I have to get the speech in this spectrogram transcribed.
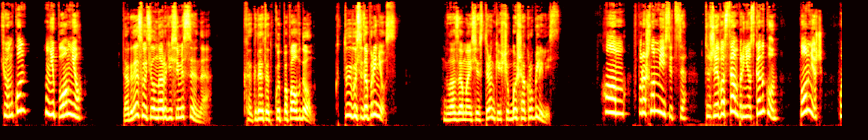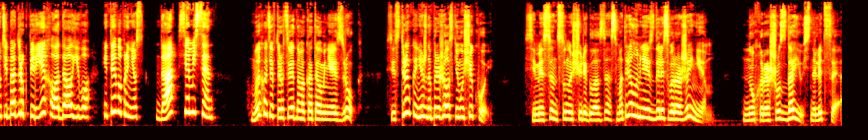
Кён-кун? Не помню. Тогда я схватил на руки Семисена. Когда этот кот попал в дом? Кто его сюда принес? Глаза моей сестренки еще больше округлились. Ам, в прошлом месяце. Ты же его сам принес, Кён-кун. Помнишь? У тебя друг переехал, отдал его, и ты его принес. Да, Сями-сен? Выхватив трехцветного кота у меня из рук, сестренка нежно прижалась к нему щекой. Семисен, сунув щуря глаза, смотрел на меня издали с выражением «Ну хорошо, сдаюсь» на лице.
